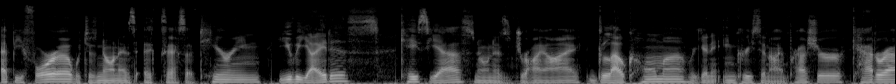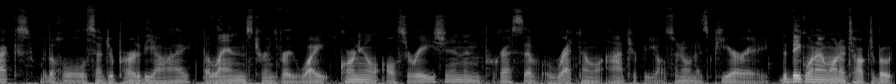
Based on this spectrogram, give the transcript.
epiphora, which is known as excessive tearing, uveitis, KCS, known as dry eye, glaucoma, you get an increase in eye pressure, cataracts, where the whole center part of the eye, the lens turns very white, corneal ulceration, and progressive retinal atrophy, also known as PRA. The big one I want to talk about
